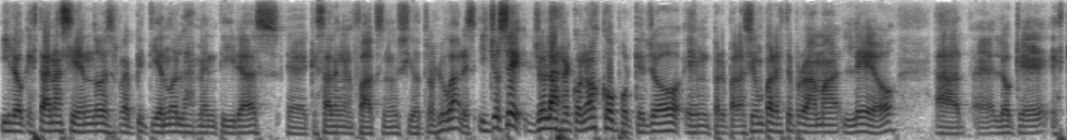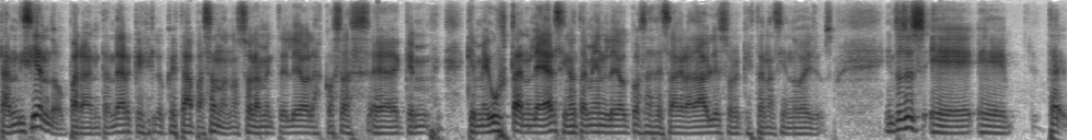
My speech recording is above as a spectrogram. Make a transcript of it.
y lo que están haciendo es repitiendo las mentiras eh, que salen en Fox News y otros lugares. Y yo sé, yo las reconozco porque yo en preparación para este programa leo uh, uh, lo que están diciendo para entender qué es lo que está pasando. No solamente leo las cosas uh, que, que, me gustan leer, sino también leo cosas desagradables sobre qué están haciendo ellos. Entonces, eh, eh,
